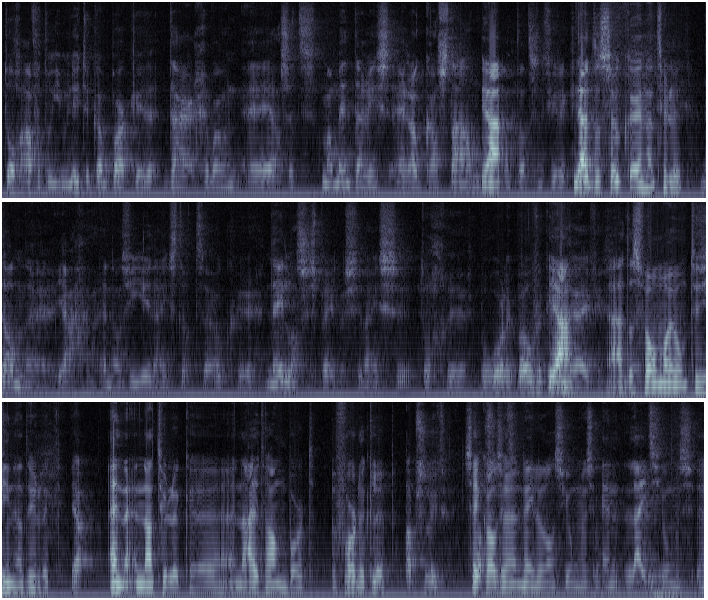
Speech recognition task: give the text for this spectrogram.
toch af en toe je minuten kan pakken, daar gewoon, eh, als het moment daar is, er ook kan staan. Ja. Want dat is natuurlijk, Ja, dat is ook eh, natuurlijk. dan, eh, ja, en dan zie je ineens dat eh, ook Nederlandse spelers ineens toch eh, behoorlijk boven kunnen Ja, drijven. ja, dat is wel mooi om te zien natuurlijk. Ja, En, en natuurlijk een uithangbord voor de club. absoluut. Zeker als Absoluut. er Nederlandse jongens en Leidse jongens eh,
